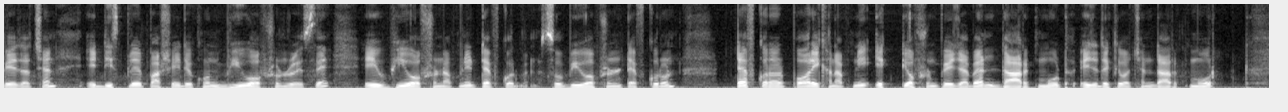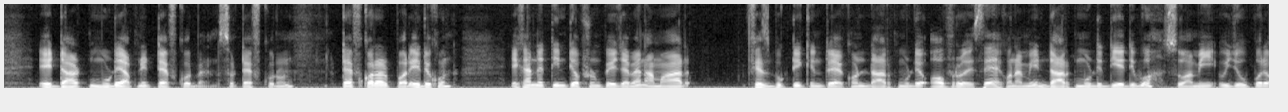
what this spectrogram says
পেয়ে যাচ্ছেন। এই ডিসপ্লের পাশেই দেখুন ভিউ অপশন রয়েছে। এই ভিউ অপশন আপনি ট্যাপ করবেন। সো ভিউ অপশনে ট্যাপ করুন। ট্যাপ করার পর এখানে আপনি একটি অপশন পেয়ে যাবেন ডার্ক মুড এই যে দেখতে পাচ্ছেন ডার্ক মুড এই ডার্ক মুডে আপনি ট্যাপ করবেন। সো ট্যাপ করুন। ট্যাপ করার পর এই দেখুন, এখানে তিনটি অপশন পেয়ে যাবেন। আমার ফেসবুকটি কিন্তু এখন ডার্ক মুডে অফ রয়েছে। এখন আমি ডার্ক মুডে দিয়ে দিব। সো আমি ওই যে উপরে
